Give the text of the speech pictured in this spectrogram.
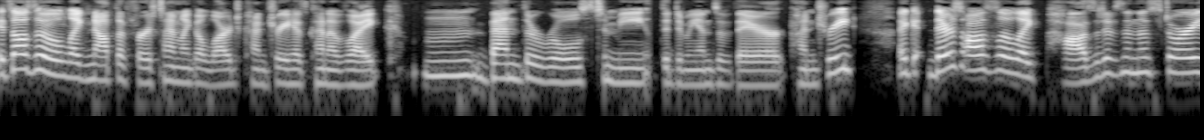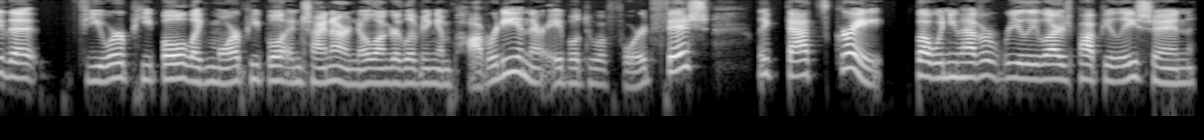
It's also like not the first time like a large country has kind of like mm, bent the rules to meet the demands of their country. Like there's also like positives in this story that fewer people, like more people in China are no longer living in poverty and they're able to afford fish. Like that's great. But when you have a really large population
